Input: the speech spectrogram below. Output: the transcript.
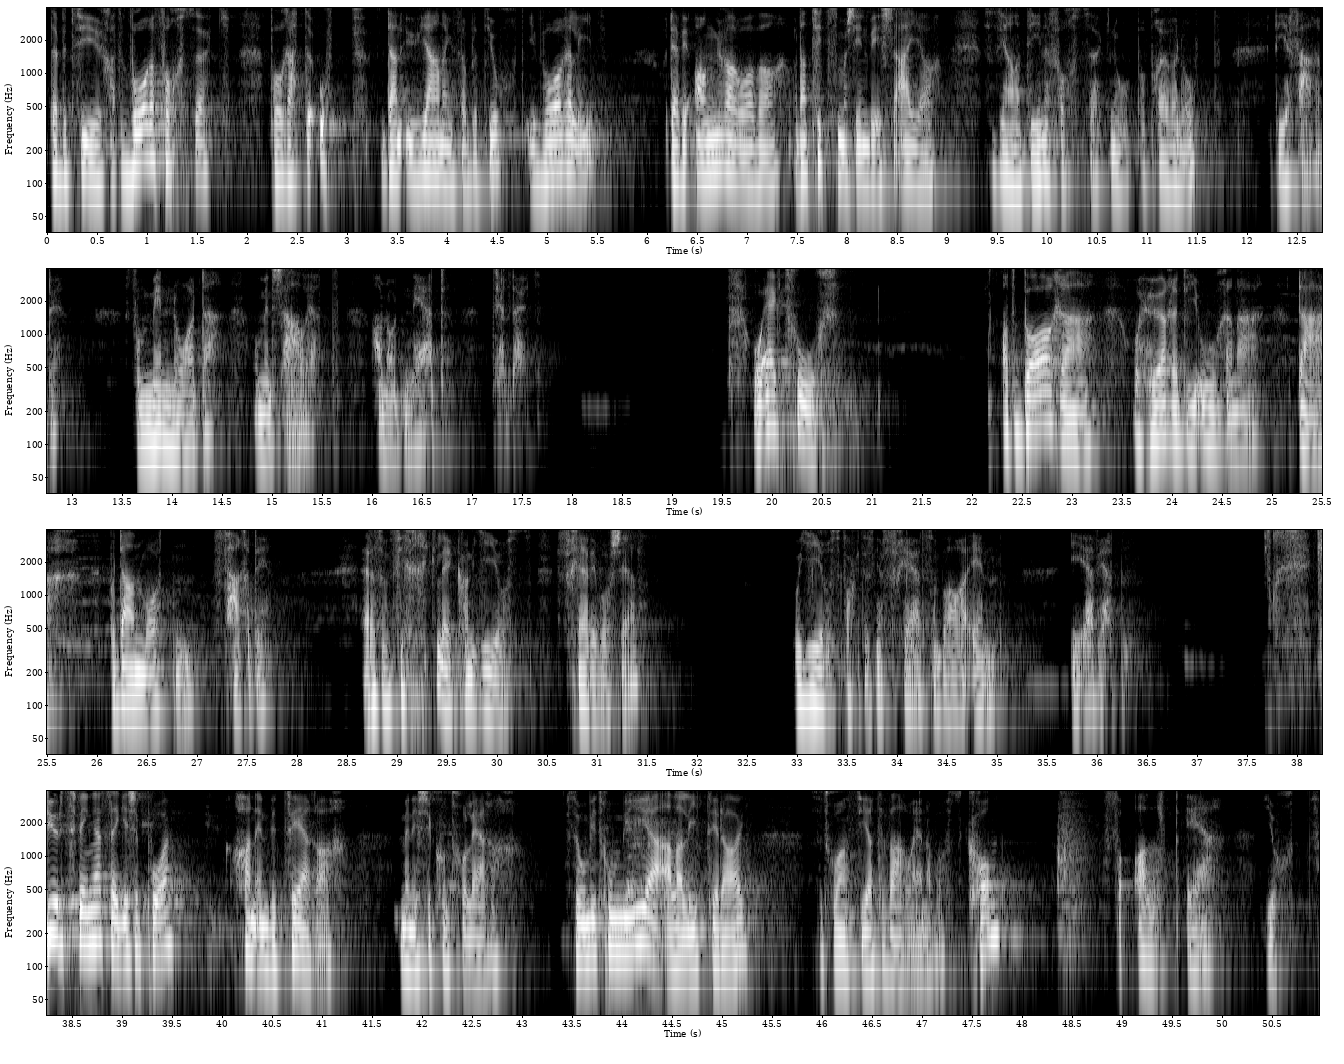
Det betyr at våre forsøk på å rette opp den ugjerning som har blitt gjort i våre liv, og det vi angrer over, og den tidsmaskinen vi ikke eier, så sier han at dine forsøk nå på å prøve noe opp, de er ferdig. For min nåde og min kjærlighet har nådd ned til deg. Og jeg tror at bare å høre de ordene der, på den måten, ferdig, er det som virkelig kan gi oss fred i vår sjel. Og gir oss faktisk en fred som varer inn i evigheten. Gud tvinger seg ikke på. Han inviterer, men ikke kontrollerer. Så om vi tror mye eller lite i dag, så tror han sier til hver og en av oss Kom, for alt er gjort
